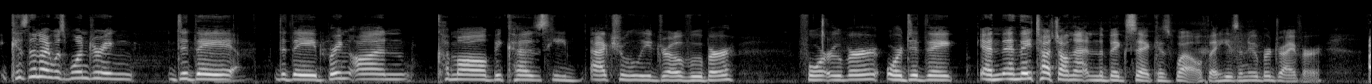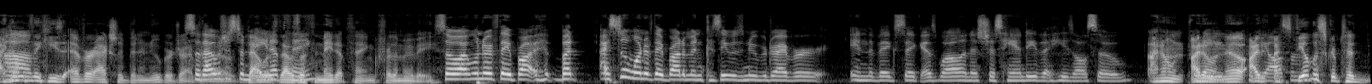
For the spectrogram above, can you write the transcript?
Because then I was wondering, did they did they bring on Kamal because he actually drove Uber for Uber, or did they? And and they touch on that in the Big Sick as well that he's an Uber driver. I don't think he's ever actually been an Uber driver. Um, so that was though. just a that was, made-up that was a thing? made up thing for the movie. So I wonder if they brought, but I still wonder if they brought him in because he was an Uber driver in the Big Sick as well, and it's just handy that he's also. I don't. I don't know. I, pretty I feel the script had.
